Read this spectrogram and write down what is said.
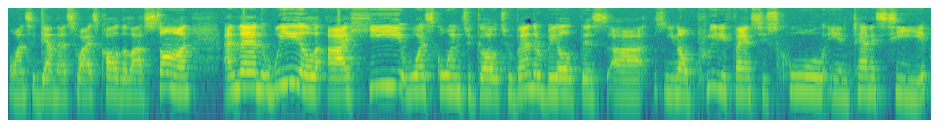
once again that's why it's called the last song and then Will, uh, he was going to go to Vanderbilt, this, uh, you know, pretty fancy school in Tennessee.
